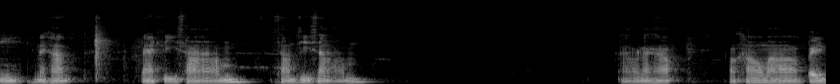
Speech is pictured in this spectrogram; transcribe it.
นี่นะครับแปดสี่สามสามสี่สามเอาละครับ ก็เข้ามาเป็น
